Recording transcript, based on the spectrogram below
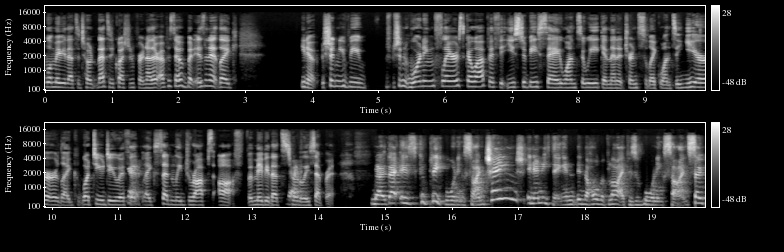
well maybe that's a total that's a question for another episode but isn't it like you know shouldn't you be shouldn't warning flares go up if it used to be say once a week and then it turns to like once a year or like what do you do if yeah. it like suddenly drops off but maybe that's yeah. totally separate no, that is complete warning sign. Change in anything in, in the whole of life is a warning sign. So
